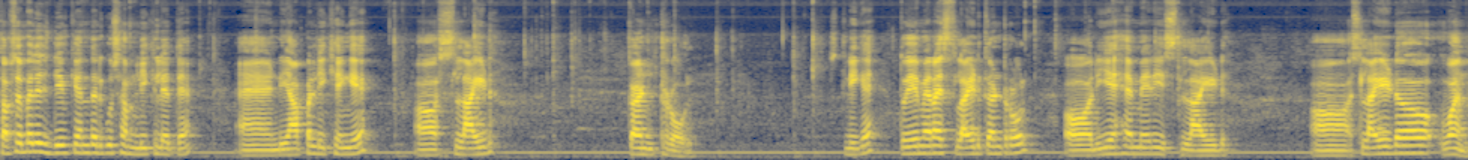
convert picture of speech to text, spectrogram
सबसे पहले इस डिव के अंदर कुछ हम लिख लेते हैं एंड यहाँ पर लिखेंगे स्लाइड कंट्रोल ठीक है तो ये मेरा स्लाइड कंट्रोल और ये है मेरी slide slide one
